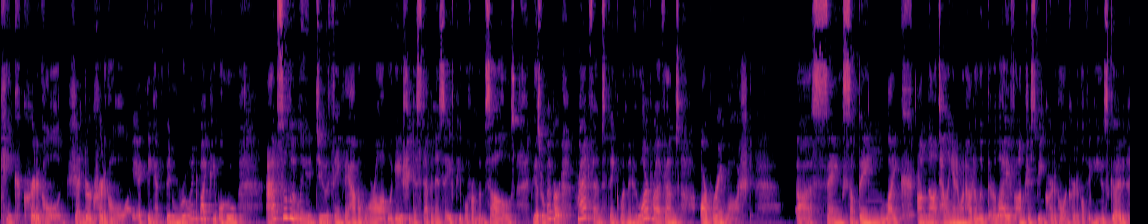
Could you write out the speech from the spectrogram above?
kink critical, gender critical, I think have been ruined by people who absolutely do think they have a moral obligation to step in and save people from themselves. Because remember, radfems think women who aren't radfems are brainwashed. Uh, saying something like, I'm not telling anyone how to live their life, I'm just being critical and critical thinking is good.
